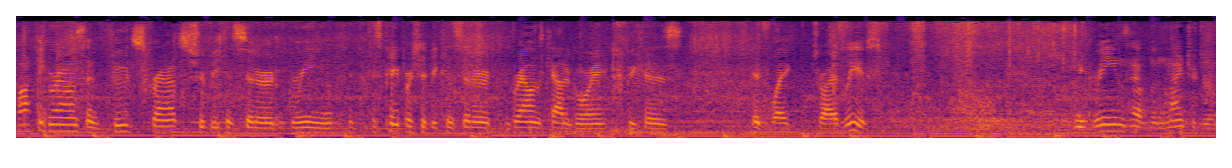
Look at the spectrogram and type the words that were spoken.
Coffee grounds and food scraps should be considered green. This paper should be considered browns category because it's like dried leaves. The greens have the nitrogen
